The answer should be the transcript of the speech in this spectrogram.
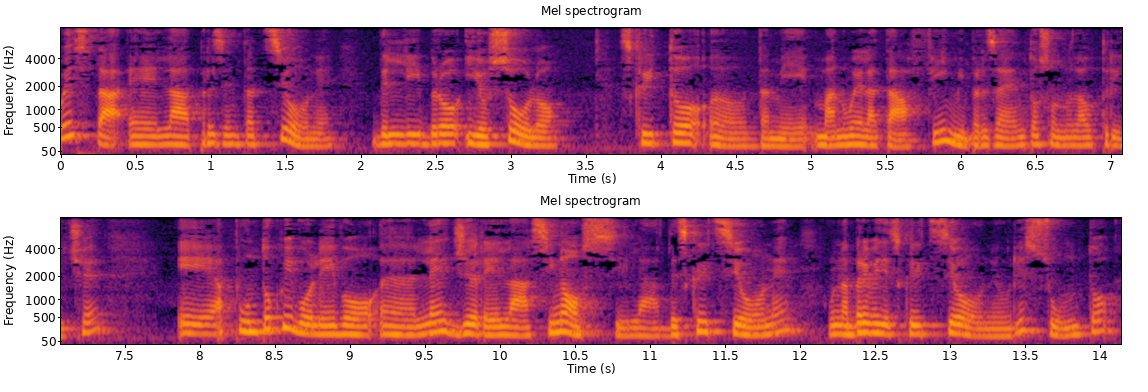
Questa è la presentazione del libro Io Solo, scritto uh, da me, Manuela Taffi, mi presento, sono l'autrice e appunto qui volevo uh, leggere la sinossi, la descrizione, una breve descrizione, un riassunto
